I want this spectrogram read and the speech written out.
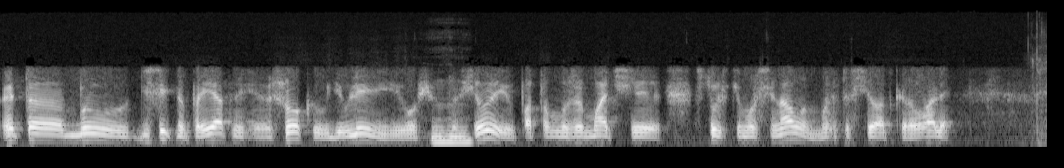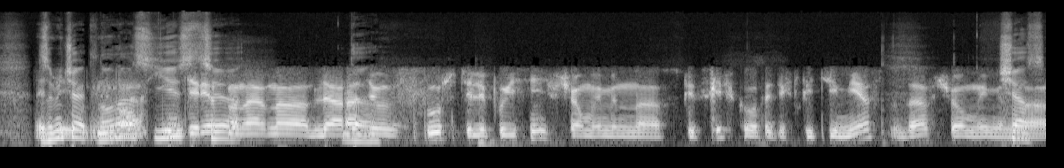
это был действительно приятный шок и удивление, и, в общем-то, Мгм. все. И потом уже матчи с Тульским Арсеналом мы это все открывали. Замечательно. У Да. нас есть... Интересно, э, наверное, для да. радиослушателей пояснить, в чем именно специфика вот этих пяти мест, да, в чем именно Щас.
